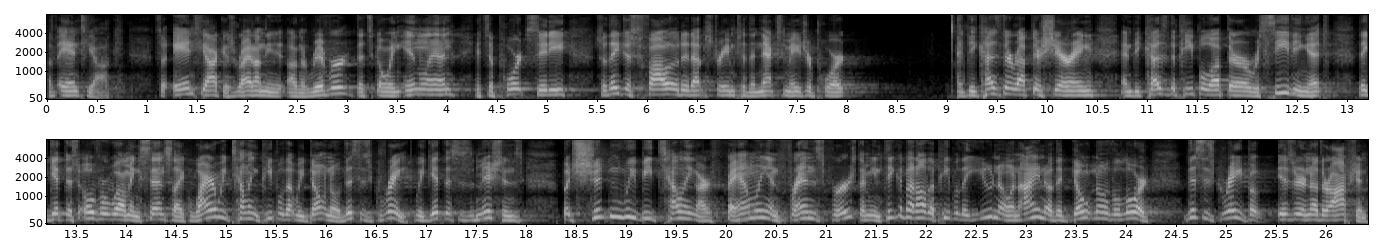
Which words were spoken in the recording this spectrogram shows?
of Antioch. So Antioch is right on the, on the river that's going inland. It's a port city. So they just followed it upstream to the next major port. And because they're up there sharing, and because the people up there are receiving it, they get this overwhelming sense like, why are we telling people that we don't know? This is great. We get this as missions, but shouldn't we be telling our family and friends first? I mean, think about all the people that you know and I know that don't know the Lord. This is great, but is there another option?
